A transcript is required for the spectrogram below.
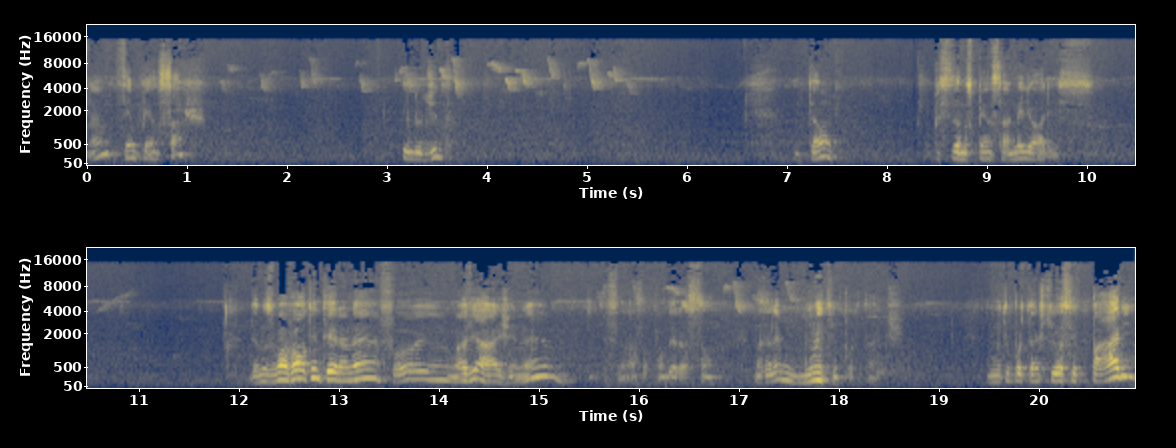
né, sem pensar, iludida. Então, precisamos pensar melhor isso. Demos uma volta inteira, né? Foi uma viagem, né? Essa é nossa ponderação. Mas ela é muito importante. É muito importante que você pare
